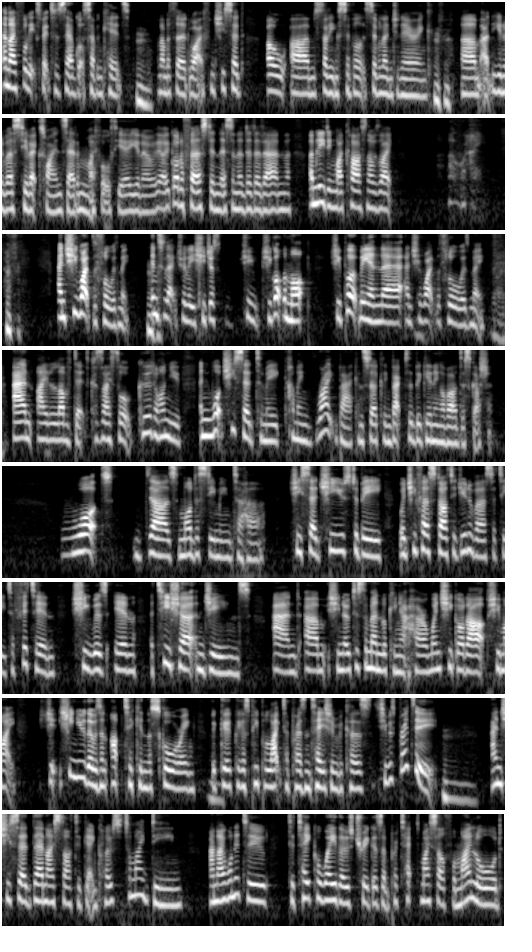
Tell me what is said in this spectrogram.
And I fully expected to say I've got seven kids hmm. and I'm a third wife. And she said, "Oh, I'm studying civil civil engineering um, at the University of X, Y, and Z. I'm in my fourth year. You know, I got a first in this and da da da, da and I'm leading my class." And I was like, "Oh right." and she wiped the floor with me intellectually she just she she got the mop she put me in there and she wiped the floor with me. And i loved it because i thought good on you. And what she said to me coming right back and circling back to the beginning of our discussion what does modesty mean to her? She said she used to be when she first started university to fit in she was in a t-shirt and jeans. And um, she noticed the men looking at her. And when she got up, she might she, she knew there was an uptick in the scoring hmm. because, because people liked her presentation because she was pretty. Hmm. And she said, then I started getting closer to my dean, and I wanted to to take away those triggers and protect myself for my Lord,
